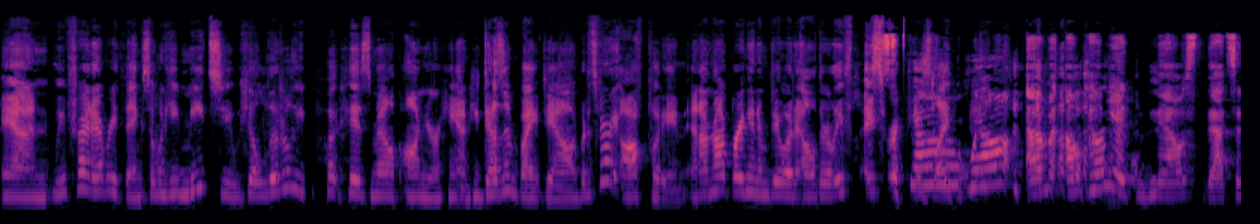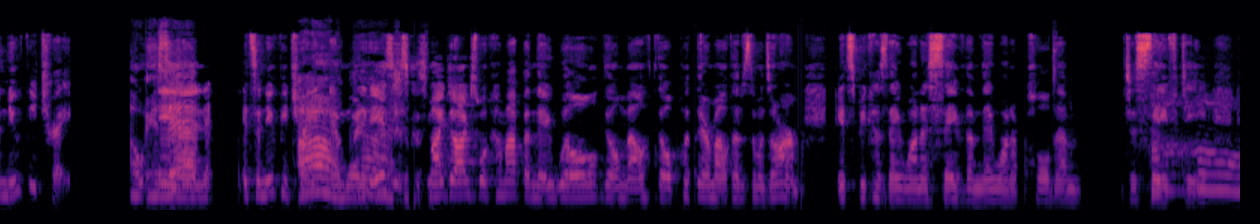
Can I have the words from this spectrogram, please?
and we've tried everything. So when he meets you, he'll literally put his mouth on your hand. He doesn't bite down, but it's very off-putting. And I'm not bringing him to an elderly place where he's no, like, "Well, um, I'll tell you now. That's a Newfie trait." Oh, is and it? It's a Newfie trait, oh, and what gosh. it is is because my dogs will come up and they will they'll mouth they'll put their mouth on someone's arm. It's because they want to save them. They want to pull them to safety. Oh,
